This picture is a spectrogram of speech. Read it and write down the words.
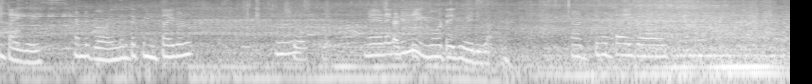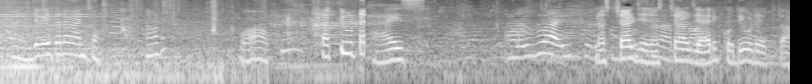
മിഠായി കണ്ടിക്കോ ഇങ്ങനത്തെ മിഠായികൾ വേണമെങ്കിൽ ഇങ്ങോട്ടേക്ക് വരിക. തട്ടി മുട്ടായി ഗൈസ് എന്റെ കയ്യിൽ തന്നെ കാണിച്ചോ. അവിടെ. വാ നൊസ്റ്റാൾജിയ ആരും കൊതി കൂടെ എത്താ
